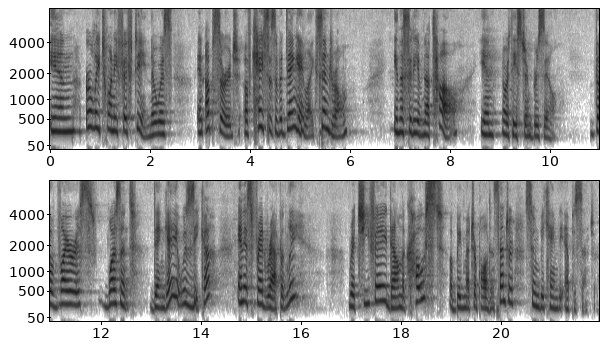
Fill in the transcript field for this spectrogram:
in early 2015, there was an upsurge of cases of a dengue like syndrome in the city of Natal in northeastern Brazil. The virus wasn't dengue, it was Zika, and it spread rapidly. Recife, down the coast, a big metropolitan center, soon became the epicenter.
